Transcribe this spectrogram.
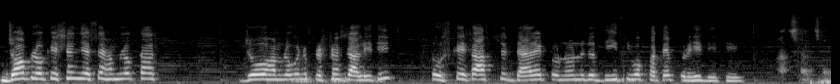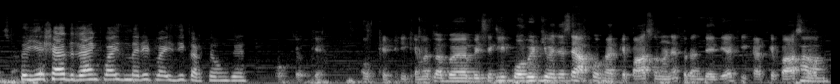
जॉब लोकेशन जैसे हम लोग का जो हम लोगों ने प्रेफरेंस डाली थी तो उसके हिसाब से डायरेक्ट उन्होंने जो दी थी वो फतेहपुर ही दी थी। अच्छा अच्छा अच्छा। तो ये शायद रैंक वाइज मेरिट वाइज ही करते होंगे। ओके ओके ओके ठीक है। मतलब बेसिकली कोविड की वजह से आपको घर के पास उन्होंने तुरंत दे दिया कि घर के पास हाँ.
